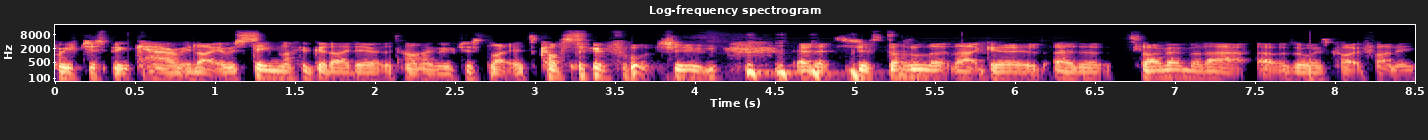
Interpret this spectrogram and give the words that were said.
We've just been carried, like, it was seemed like a good idea at the time. We've just like, it's costing a fortune and it just doesn't look that good. And, uh, so I remember that. That was always quite funny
